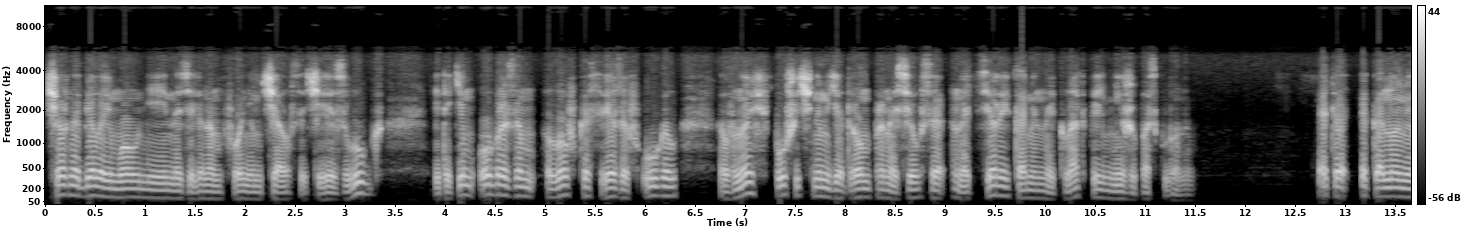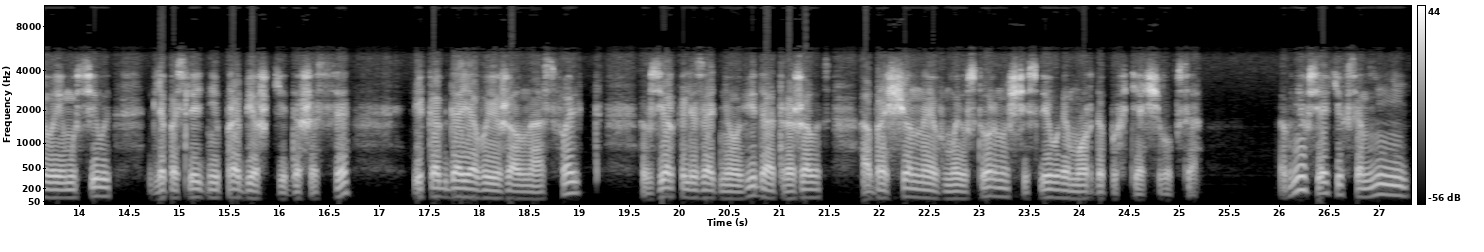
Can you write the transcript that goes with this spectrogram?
черно-белой молнией на зеленом фоне мчался через луг, и таким образом, ловко срезав угол, вновь пушечным ядром проносился над серой каменной кладкой ниже по склону. Это экономило ему силы для последней пробежки до шоссе, и когда я выезжал на асфальт, в зеркале заднего вида отражалась обращенная в мою сторону счастливая морда пыхтящего пса. Вне всяких сомнений,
